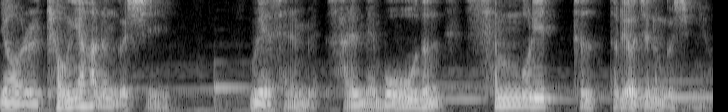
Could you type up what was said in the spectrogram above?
여호와를 경외하는 것이 우리의 삶의, 삶의 모든 샘물이 트- 들여지는 것이며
